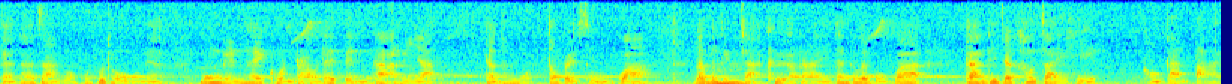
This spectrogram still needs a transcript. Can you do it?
แต่ถ้าอาจารย์บอกพระพุทธองค์เนี่ยมุ่งเน้นให้คนเราได้เป็นพระอริยะกันทั้งหมดต้องไปสูงกว่า และปฏิจจะคืออะไร ท่านก็เลยบอกว่าการที่จะเข้าใจเหตุของการตาย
